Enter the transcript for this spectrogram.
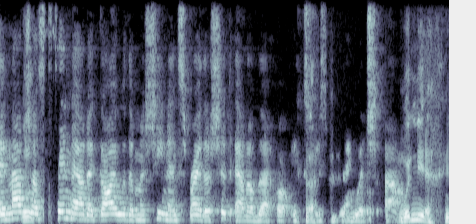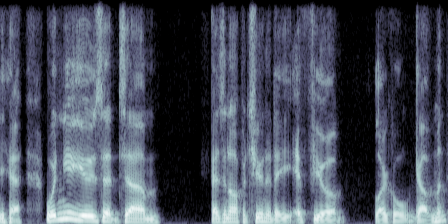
and not well, just send out a guy with a machine and spray the shit out of that. Or excuse me, language. Um, wouldn't you? Yeah, wouldn't you use it um, as an opportunity if you're local government.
